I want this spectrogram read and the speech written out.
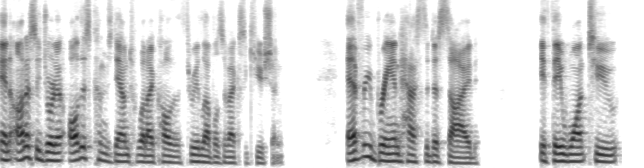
And honestly, Jordan, all this comes down to what I call the three levels of execution. Every brand has to decide if they want to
